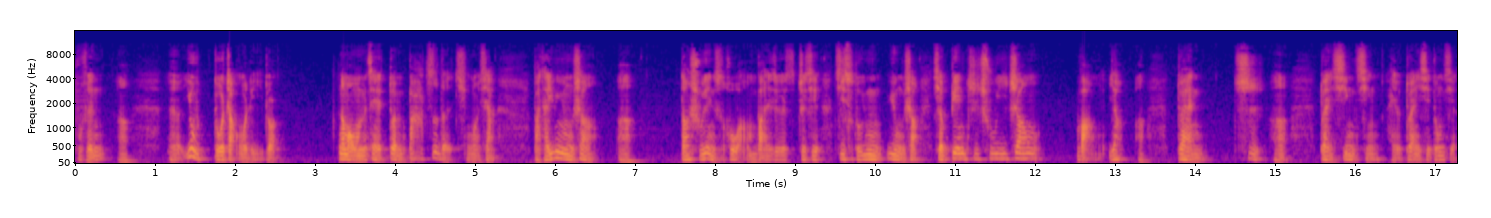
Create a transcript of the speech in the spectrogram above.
部分啊，呃，又多掌握了一段。那么我们在断八字的情况下，把它运用上啊，当熟练之后啊，我们把这个这些基础都运运用上，像编织出一张网一样啊，断事啊，断性情，还有断一些东西，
